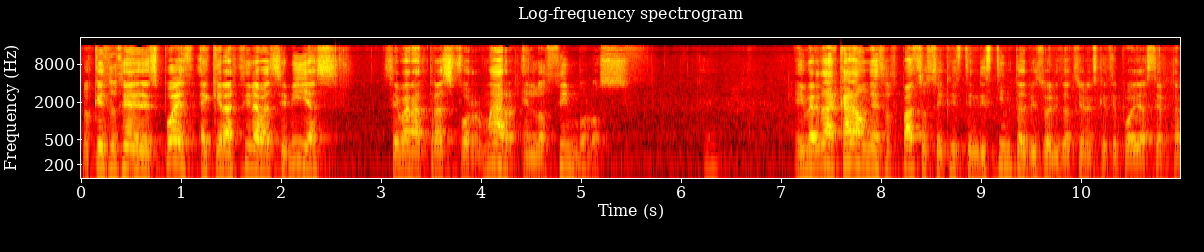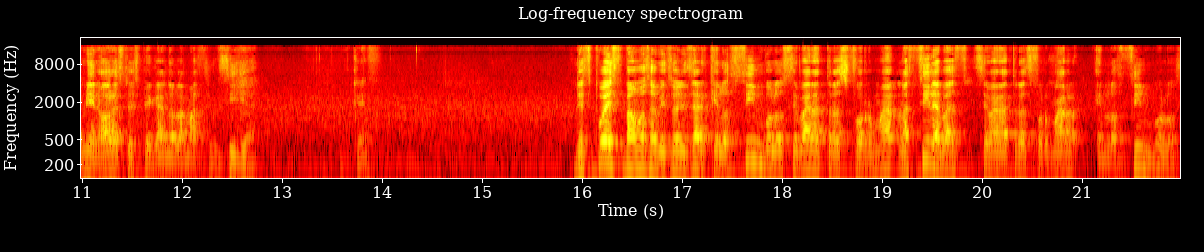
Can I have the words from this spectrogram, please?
Lo que sucede después es que las sílabas semillas se van a transformar en los símbolos. En verdad, cada uno de esos pasos existen distintas visualizaciones que se puede hacer también. Ahora estoy pegando la más sencilla. Después vamos a visualizar que los símbolos se van a transformar, las sílabas se van a transformar en los símbolos.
